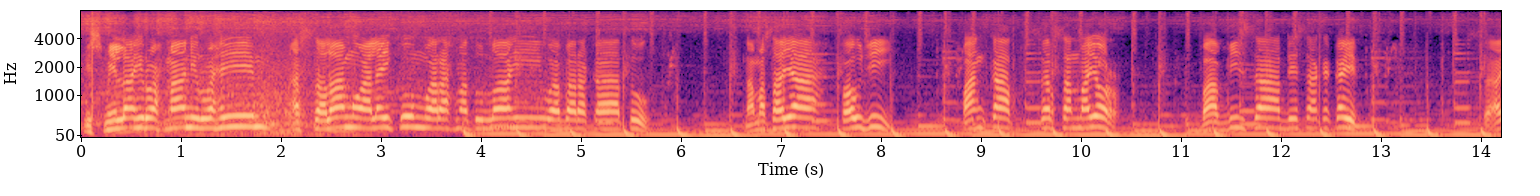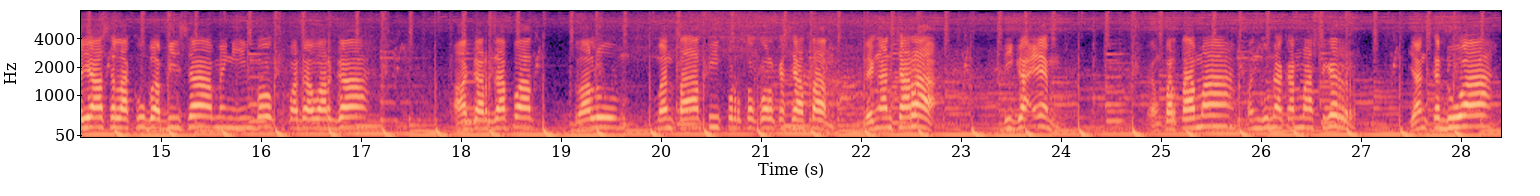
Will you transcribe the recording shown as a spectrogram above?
Bismillahirrahmanirrahim. Assalamualaikum warahmatullahi wabarakatuh. Nama saya Fauji Pangkat Sersan Mayor Babinsa Desa Kekait. Saya selaku Babinsa menghimbau kepada warga Agar dapat selalu mentaati protokol kesehatan Dengan cara 3M Yang pertama menggunakan masker. Yang kedua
